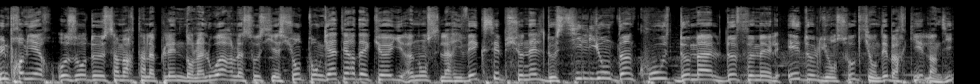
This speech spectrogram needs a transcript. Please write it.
Une première aux eaux de Saint-Martin-la-Plaine dans la Loire. L'association Tonga Terre d'accueil annonce l'arrivée exceptionnelle de 6 lions d'un coup, de mâles, de femelles et de lionceaux qui ont débarqué lundi.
